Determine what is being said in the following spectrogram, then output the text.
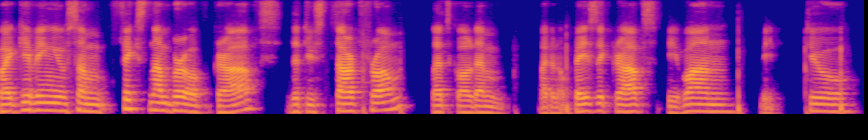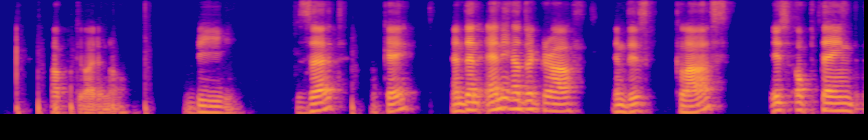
by giving you some fixed number of graphs that you start from. Let's call them, I don't know, basic graphs, B1, B2, up to, I don't know, BZ, okay? And then any other graph in this class is obtained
